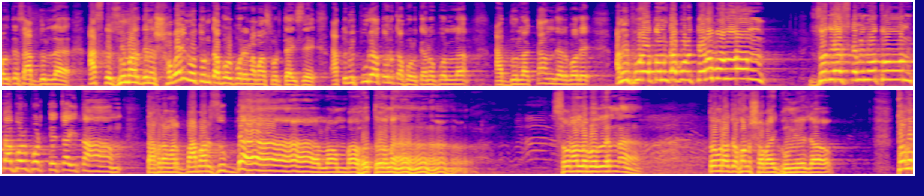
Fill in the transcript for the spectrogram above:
বলতেছে, আবদুল্লাহ, আজকে জুমার দিনে সবাই নতুন কাপড় পরে নামাজ পড়তে আইছে আর তুমি পুরাতন কাপড় কেন পরলা? আবদুল্লাহ কান্দের বলে, আমি পুরাতন কাপড় কেন বললাম যদি আজকে আমি নতুন কাপড় পরতে চাইতাম তাহলে আমার বাবার জুব্বা লম্বা হতো না। সোনাল্লাহ বললেন না। তোমরা যখন সবাই ঘুমিয়ে যাও, তখন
